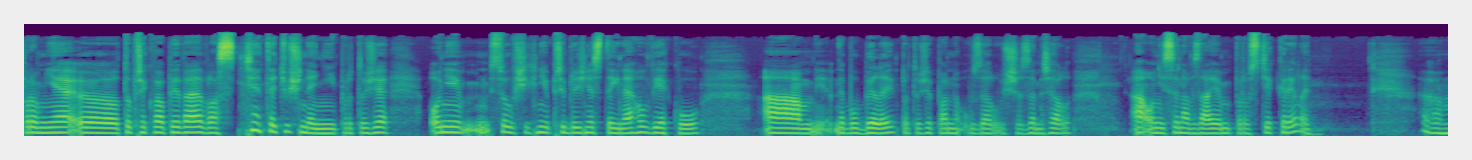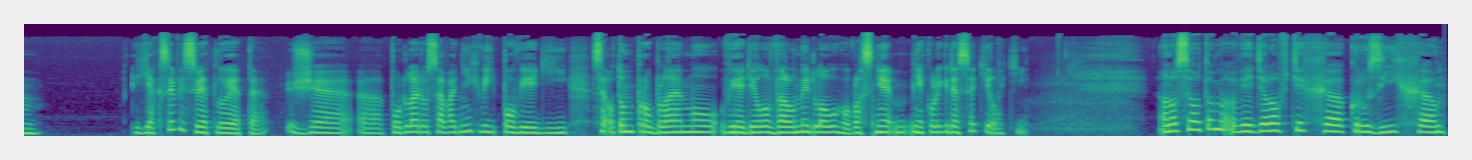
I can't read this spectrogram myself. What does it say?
pro mě eh, to překvapivé vlastně teď už není, protože oni jsou všichni přibližně stejného věku a, nebo byli, protože pan Uzel už zemřel a oni se navzájem prostě kryli. Um, jak si vysvětlujete, že eh, podle dosavadních výpovědí se o tom problému vědělo velmi dlouho, vlastně několik desetiletí? Ono se o tom vědělo v těch eh, kruzích eh,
